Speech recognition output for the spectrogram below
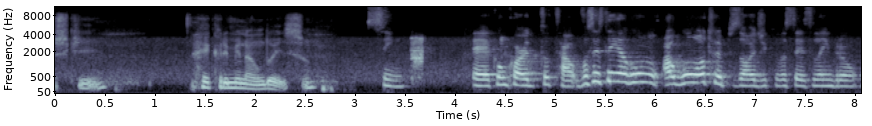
Acho que recriminando isso. Sim. É, concordo total. Vocês têm algum, algum outro episódio que vocês lembram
